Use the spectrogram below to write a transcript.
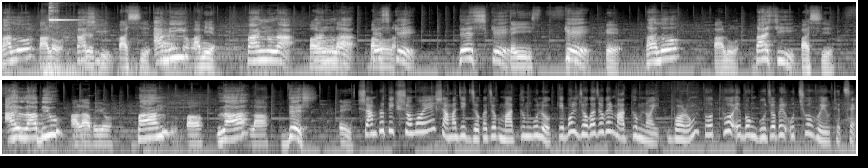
ভালো ভালো বাসি বাসি আমি? আমি বাংলা। বাংলা। দেশকে। দেশকে। কে কে? ভালো ভালো বাসি। বাসি। I love you I love you বাং লা লা দেশ। সাম্প্রতিক সময়ে সামাজিক যোগাযোগ মাধ্যমগুলো কেবল যোগাযোগের মাধ্যম নয়, বরং তথ্য এবং গুজবের উৎস হয়ে উঠেছে।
